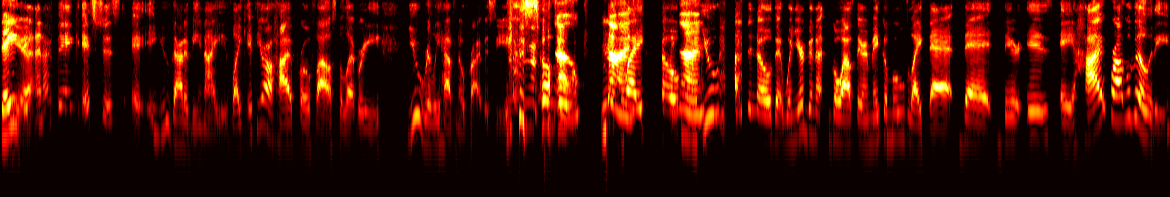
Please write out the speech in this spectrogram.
They, yeah, they, and I think it's just it, eh, you got to be naive. Like if you're a high profile celebrity, you really have no privacy. so no, none. like you, know, you have to know that when you're gonna go out there and make a move like that, that there is a high probability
